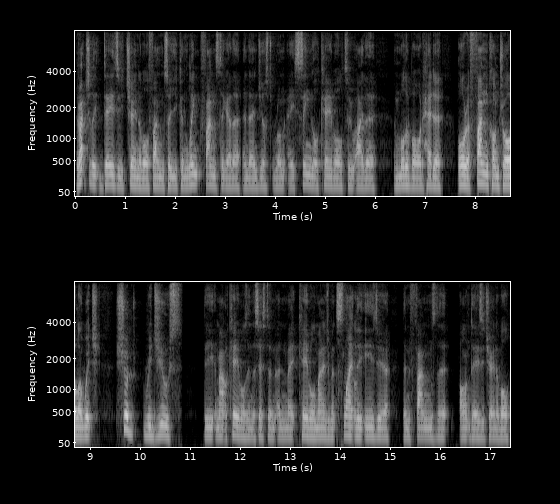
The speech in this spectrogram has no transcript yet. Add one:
They're actually daisy chainable fans, so you can link fans together and then just run a single cable to either a motherboard header or a fan controller, which should reduce the amount of cables in the system and make cable management slightly easier than fans that aren't daisy chainable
